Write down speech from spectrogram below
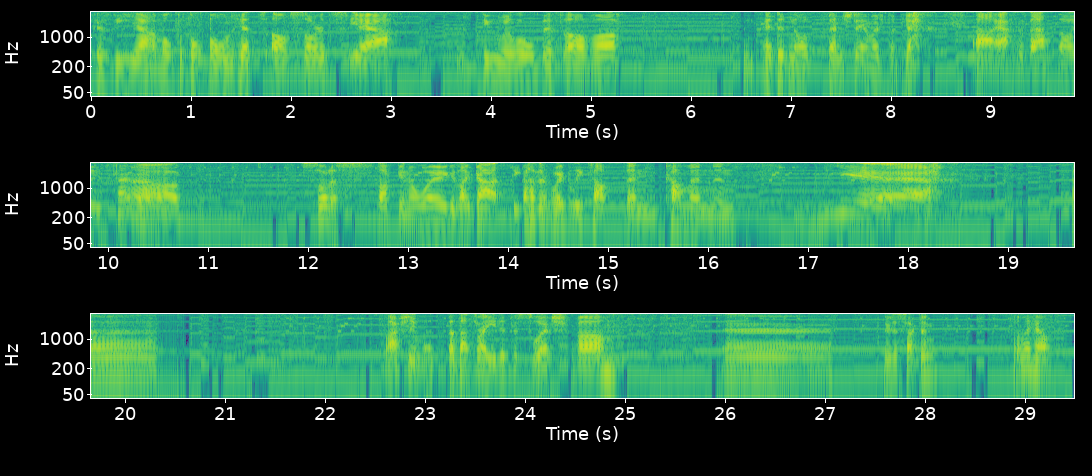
Because the uh, multiple bone hits of sorts, yeah, do a little bit of, uh... It did no bench damage, but yeah. Uh, after that, though, he's kind of sort of stuck in a way, because I got the other Wigglytuff then coming, and yeah! Uh... Well, actually, that's right, he did the switch. Um... Uh... Wait a second. Don't I have...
